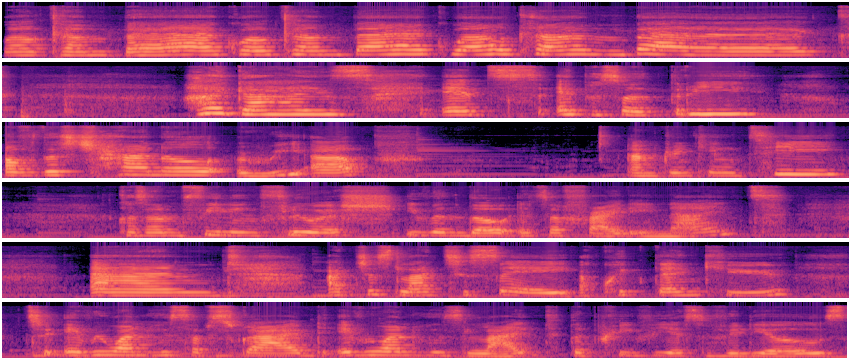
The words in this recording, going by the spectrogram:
Welcome back, welcome back, welcome back. Hi guys, it's episode 3 of this channel re up. I'm drinking tea because I'm feeling fluish even though it's a Friday night. And I'd just like to say a quick thank you to everyone who subscribed, everyone who's liked the previous videos,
